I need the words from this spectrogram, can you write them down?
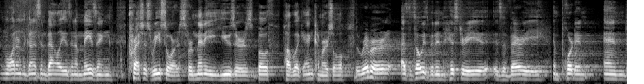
And water in the Gunnison Valley is an amazing, precious resource for many users, both public and commercial. The river, as it's always been in history, is a very important and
